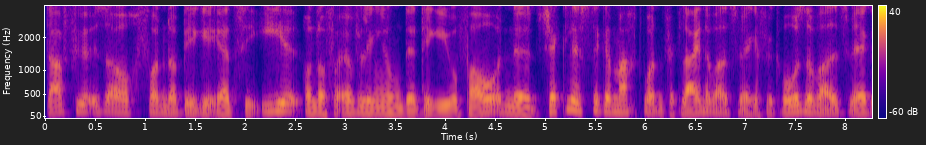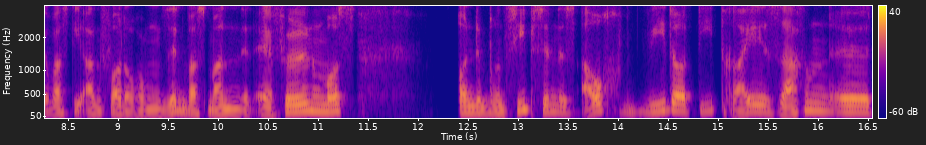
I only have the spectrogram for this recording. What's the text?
Dafür ist auch von der BGRCI und der Veröffentlichung der DGUV eine Checkliste gemacht worden für kleine Walzwerke, für große Walzwerke, was die Anforderungen sind, was man erfüllen muss. Und im Prinzip sind es auch wieder die drei Sachen, äh,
